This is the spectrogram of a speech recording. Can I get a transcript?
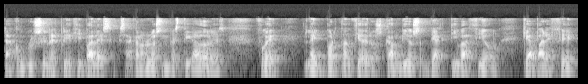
Las conclusiones principales que sacaron los investigadores fue la importancia de los cambios de activación que aparece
